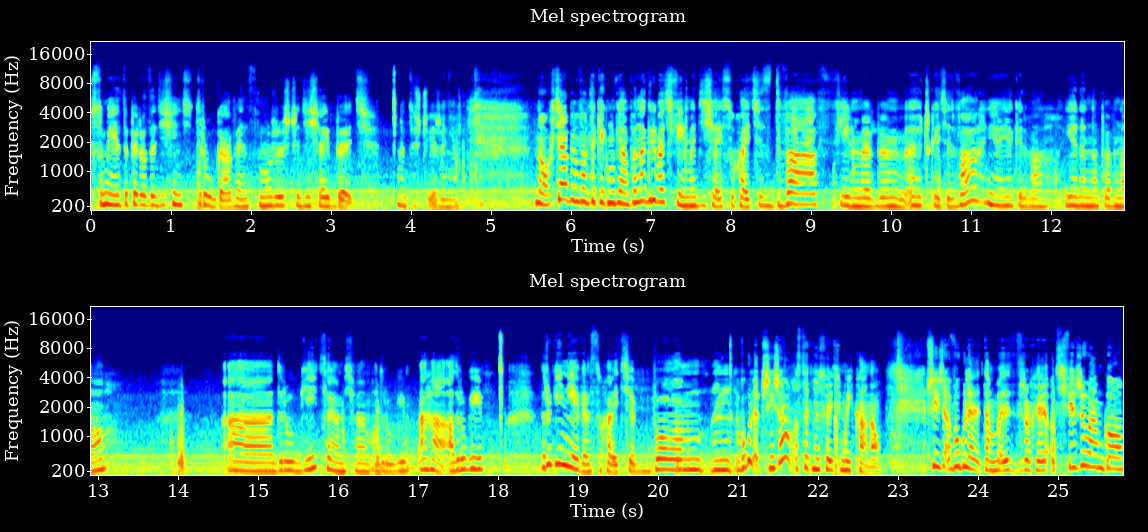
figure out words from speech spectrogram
w sumie jest dopiero za 10 druga, więc może jeszcze dzisiaj być. No też czuję, że nie. No, chciałabym wam, tak jak mówiłam, ponagrywać filmy dzisiaj, słuchajcie, z dwa filmy bym... e, Czekajcie, dwa? Nie, jakie dwa? Jeden na pewno. A drugi, co ja myślałam o drugim? Aha, a drugi, drugi nie wiem, słuchajcie, bo mm, w ogóle przyjrzałam ostatnio, słuchajcie, mój kanał. Przyjrzałam, w ogóle tam e, trochę odświeżyłam go,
